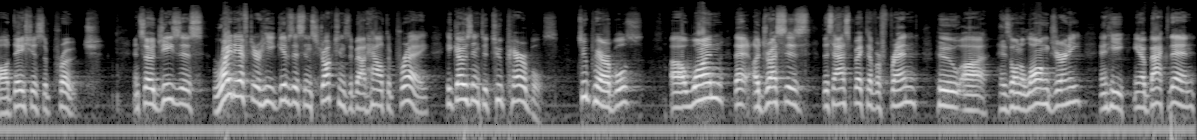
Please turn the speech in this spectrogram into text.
Audacious approach. And so, Jesus, right after he gives us instructions about how to pray, he goes into two parables. Two parables. Uh, one that addresses this aspect of a friend who uh, is on a long journey, and he, you know, back then,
